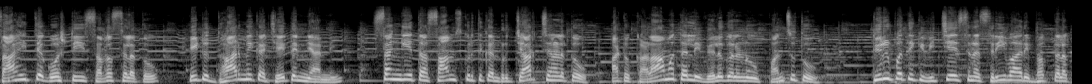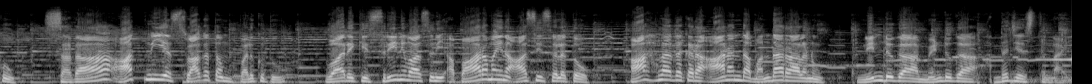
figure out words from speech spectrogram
సాహిత్య గోష్ఠీ సదస్సులతో ఇటు ధార్మిక చైతన్యాన్ని సంగీత సాంస్కృతిక నృత్యార్చనలతో అటు కళామతల్లి వెలుగులను పంచుతూ తిరుపతికి విచ్చేసిన శ్రీవారి భక్తులకు సదా ఆత్మీయ స్వాగతం పలుకుతూ వారికి శ్రీనివాసుని అపారమైన ఆశీస్సులతో ఆహ్లాదకర ఆనంద మందారాలను నిండుగా మెండుగా అందజేస్తున్నాయి.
